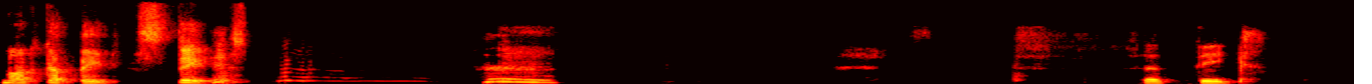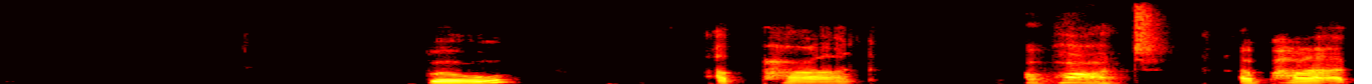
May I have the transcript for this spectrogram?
not katik sticks sticks. Blew apart, apart, apart.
